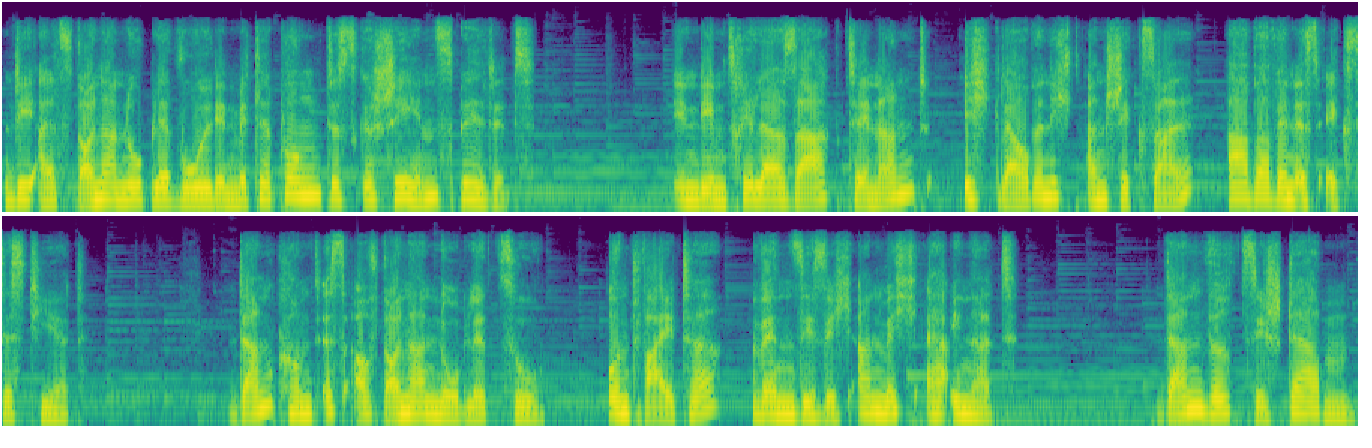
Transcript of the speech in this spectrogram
die als Donna Noble wohl den Mittelpunkt des Geschehens bildet. In dem Thriller sagt Tennant, ich glaube nicht an Schicksal, aber wenn es existiert. Dann kommt es auf Donna Noble zu. Und weiter, wenn sie sich an mich erinnert. Dann wird sie sterben.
